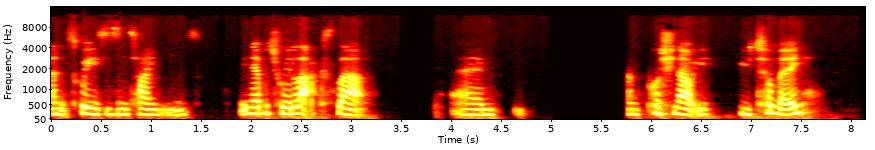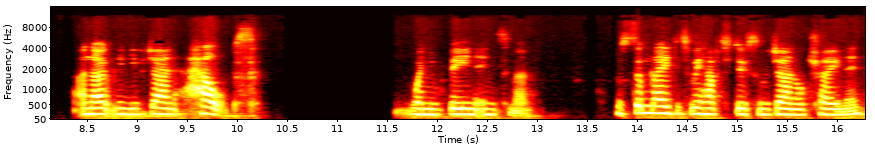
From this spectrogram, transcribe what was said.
and it squeezes and tightens. Being able to relax that um, and pushing out your, your tummy and opening your vagina helps when you've been intimate. For some ladies, we have to do some vaginal training.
